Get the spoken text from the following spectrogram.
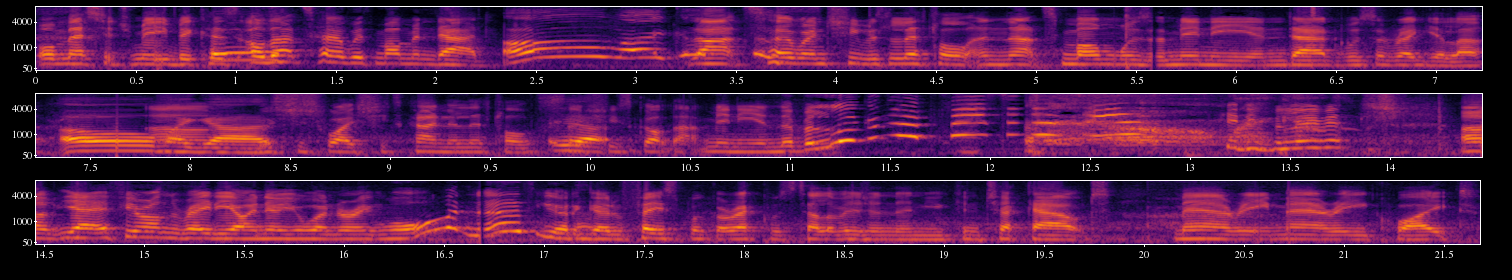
or message me because oh, that's her with mum and dad. Oh my god. That's her when she was little, and that's mum was a mini and dad was a regular. Oh my Um, gosh. Which is why she's kind of little, so Yeah. she's got that mini in there. But look at that face! Can you believe it? Um, yeah, if you're on the radio, I know you're wondering, well, what on earth? You got to go to Facebook or Equus Television, and you can check out Mary, Mary, quite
